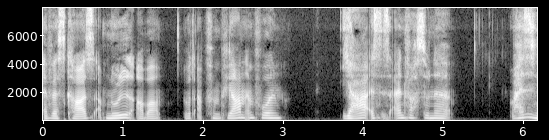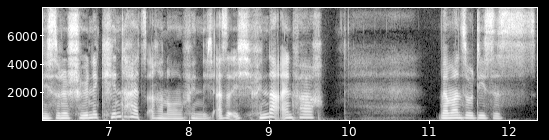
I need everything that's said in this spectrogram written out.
FSK ist es ab null, aber wird ab fünf Jahren empfohlen. Ja, es ist einfach so eine, weiß ich nicht, so eine schöne Kindheitserinnerung, finde ich. Also ich finde einfach, wenn man so dieses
